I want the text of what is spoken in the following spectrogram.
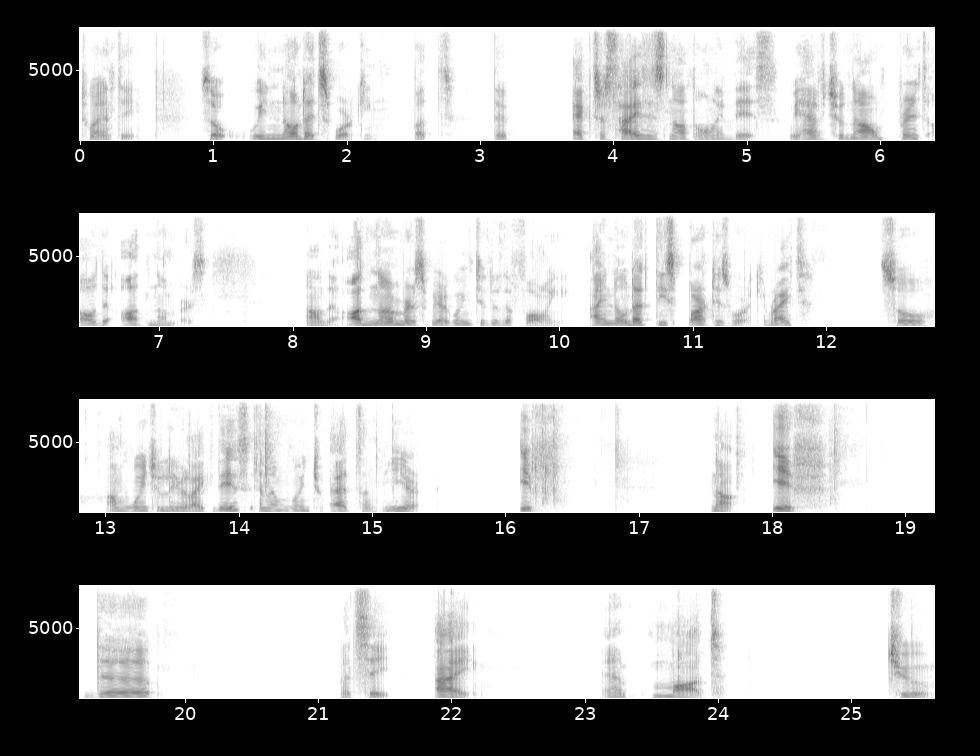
20. So we know that's working, but the exercise is not only this. We have to now print all the odd numbers. Now the odd numbers, we are going to do the following. I know that this part is working, right? So I'm going to leave it like this, and I'm going to add something here. If. Now, if the, let's say, I am mod 2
